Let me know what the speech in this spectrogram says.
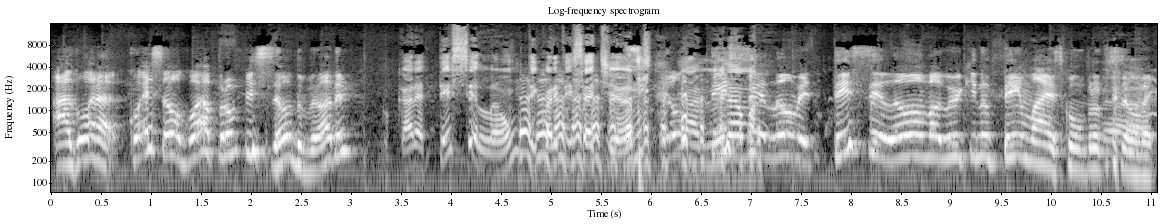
Agora, quais são, qual é a profissão do brother? Cara é tecelão, tem 47 anos. É tecelão, velho. Tecelão é um bagulho que não tem mais como profissão, velho.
